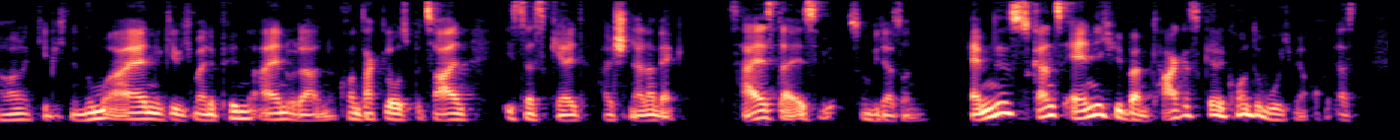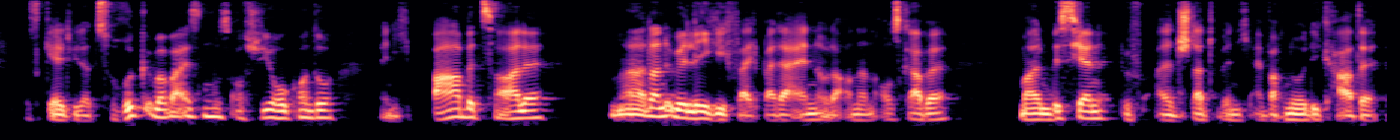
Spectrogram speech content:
ja, gebe ich eine Nummer ein, gebe ich meine PIN ein oder kontaktlos bezahlen, ist das Geld halt schneller weg. Das heißt, da ist so wieder so ein Hemmnis, ganz ähnlich wie beim Tagesgeldkonto, wo ich mir auch erst das Geld wieder zurücküberweisen muss aufs Girokonto. Wenn ich bar bezahle, na, dann überlege ich vielleicht bei der einen oder anderen Ausgabe mal ein bisschen, anstatt wenn ich einfach nur die Karte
